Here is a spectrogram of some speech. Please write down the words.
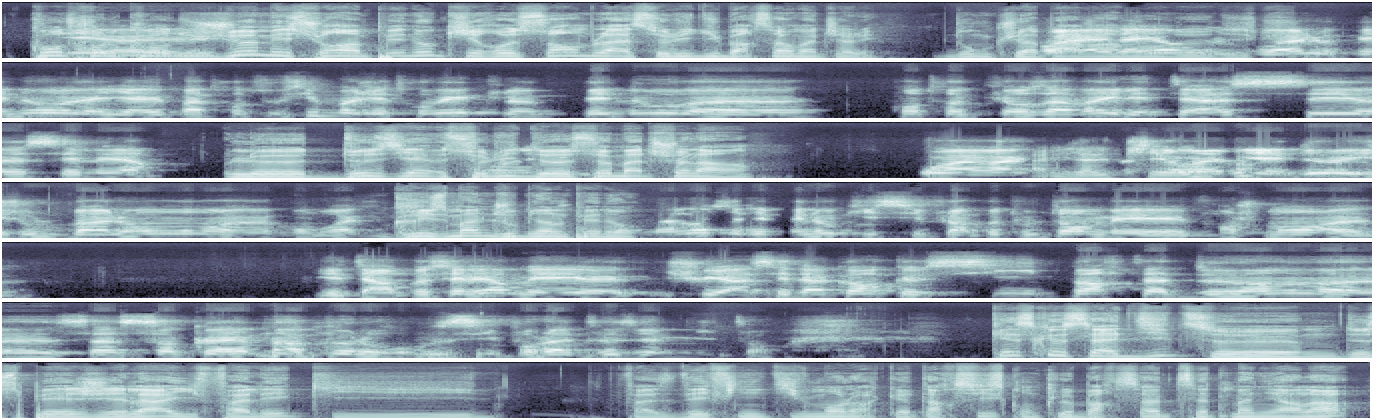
Contre le cours euh, du jeu, mais sur un péno qui ressemble à celui du Barça au match aller. Donc tu as pas Ouais, vraiment d'ailleurs, de discussion. ouais, le péno, il n'y avait pas trop de soucis. Moi, j'ai trouvé que le péno euh, contre Kurzawa, il était assez euh, sévère. Le deuxième, celui Ouais. de ce match-là. hein. Ouais, ouais. Ah, il a le pied avis, les deux, ils jouent le ballon. euh, bon, bref. Griezmann joue bien le péno. Maintenant, c'est des pénaux qui sifflent un peu tout le temps, mais franchement, euh, il était un peu sévère. Mais euh, je suis assez d'accord que s'ils partent à 2-1, euh, ça sent quand même un peu le roussi pour la deuxième mi-temps. Qu'est-ce que ça dit de ce, de ce PSG-là Il fallait qu'ils fassent définitivement leur catharsis contre le Barça de cette manière-là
